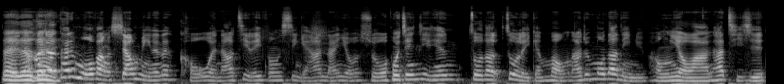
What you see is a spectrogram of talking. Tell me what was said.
对对然后他就对，他就模仿肖明的那个口吻，然后寄了一封信给她男友说：“我前几天做到做了一个梦，然后就梦到你女朋友啊，她其实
